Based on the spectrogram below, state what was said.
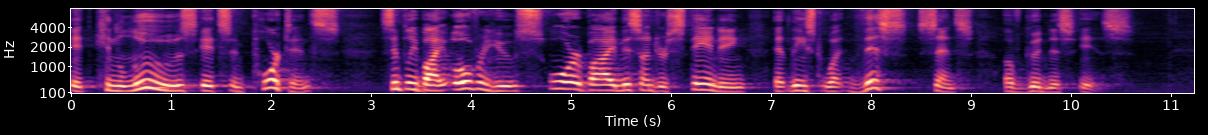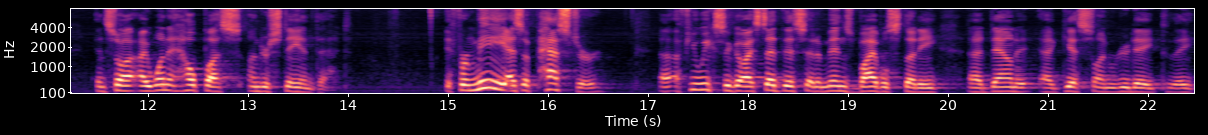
it can lose its importance simply by overuse or by misunderstanding at least what this sense of goodness is. And so I, I want to help us understand that. For me, as a pastor, uh, a few weeks ago, I said this at a men's Bible study uh, down at, at GIS on Route 8. They,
